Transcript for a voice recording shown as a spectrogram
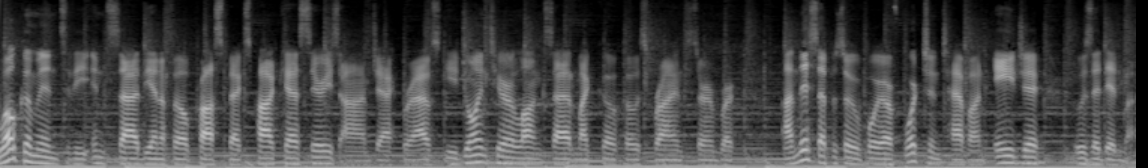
Welcome into the Inside the NFL Prospects podcast series. I'm Jack Borowski, joined here alongside my co-host Brian Sternberg. On this episode, we are fortunate to have on AJ Uzodinma.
